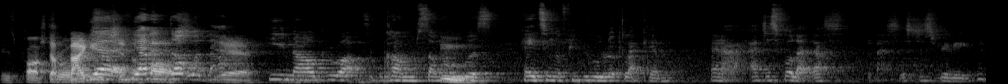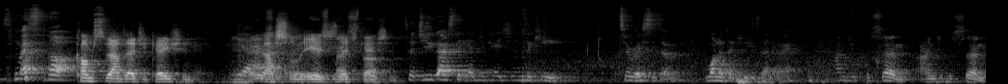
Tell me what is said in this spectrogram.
His past The trauma. baggage Yeah, in he the hadn't past. dealt with that. Yeah. he now grew up to become someone Mm. who was hating of people who look like him, and I, I just feel like that's that's it's just really it's messed up. Comes down to education. Yeah. That's what it It is, is is up. education. So do you guys think education is the key to racism? One of the keys, anyway. Hundred percent, hundred percent.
